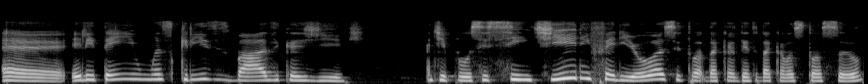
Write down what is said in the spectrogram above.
é, ele tem umas crises básicas de tipo se sentir inferior dentro daquela situação.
